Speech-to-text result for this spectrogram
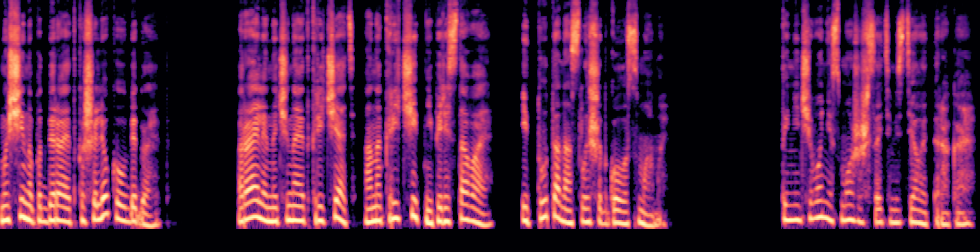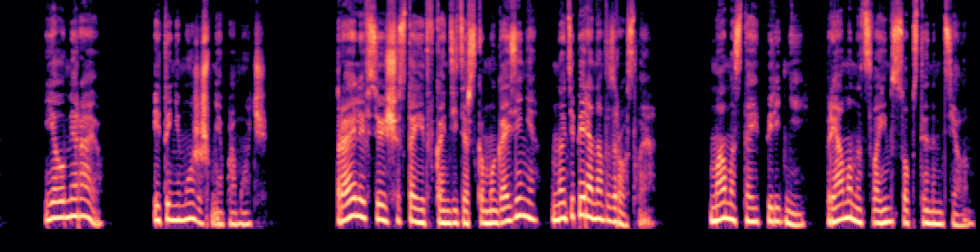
Мужчина подбирает кошелек и убегает. Райли начинает кричать, она кричит, не переставая. И тут она слышит голос мамы. Ты ничего не сможешь с этим сделать, дорогая. Я умираю, и ты не можешь мне помочь. Райли все еще стоит в кондитерском магазине, но теперь она взрослая. Мама стоит перед ней, прямо над своим собственным телом.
